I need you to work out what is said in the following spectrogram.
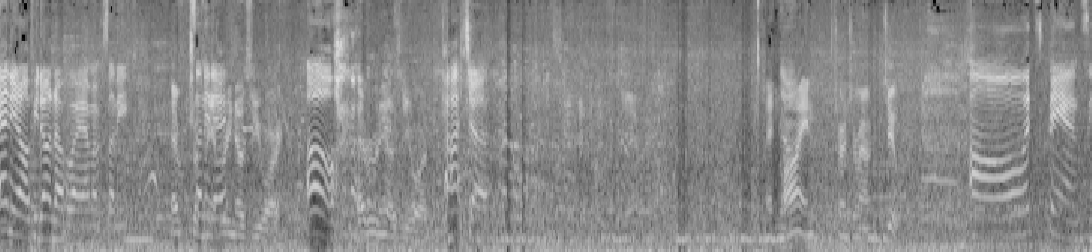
And you know, if you don't know who I am, I'm Sunny. Every, trust Sunny me, everybody knows who you are. Oh, Everybody knows who you are. gotcha. And mine turns around too. Oh, it's fancy.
